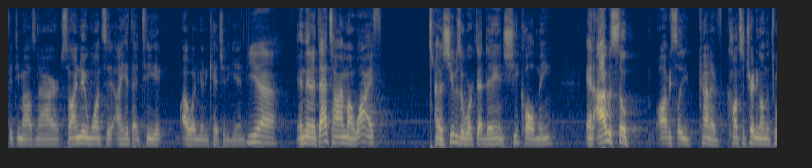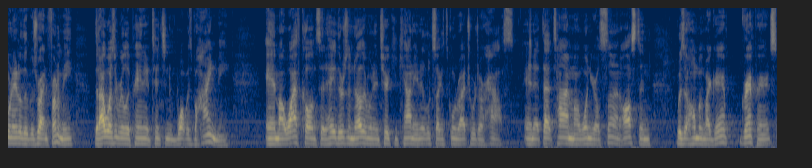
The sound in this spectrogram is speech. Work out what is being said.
50 miles an hour. So I knew once it, I hit that T, it, I wasn't going to catch it again. Yeah. And then at that time, my wife, uh, she was at work that day, and she called me, and I was so obviously kind of concentrating on the tornado that was right in front of me that I wasn't really paying attention to what was behind me. And my wife called and said, "Hey, there's another one in Cherokee County, and it looks like it's going right towards our house." And at that time, my one-year-old son, Austin, was at home with my grand- grandparents.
